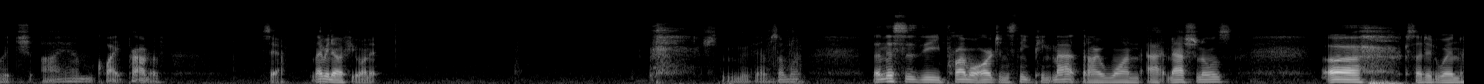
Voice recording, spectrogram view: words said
which I am quite proud of. So yeah, let me know if you want it. Just move them somewhere. Then this is the Primal Origin Sneak Peek mat that I won at Nationals. Uh, because I did win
